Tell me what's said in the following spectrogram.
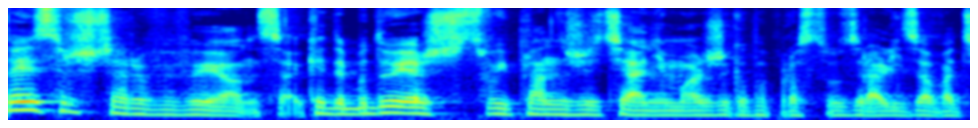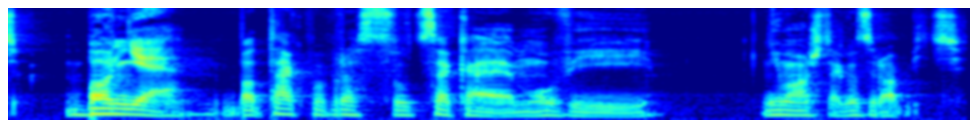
to jest rozczarowujące, kiedy budujesz swój plan życia, nie możesz go po prostu zrealizować, bo nie, bo tak po prostu CKE mówi, nie możesz tego zrobić.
